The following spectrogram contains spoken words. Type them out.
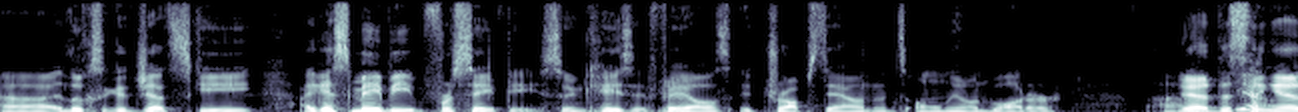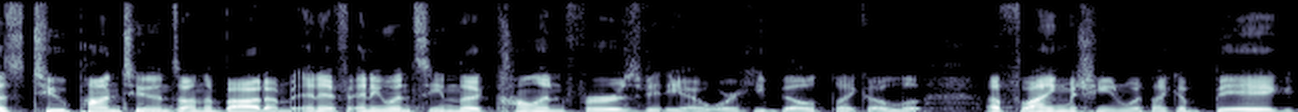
uh, it looks like a jet ski. I guess maybe for safety. So in case it Yeah. fails, it drops down and it's only on water. Uh, Yeah, this thing has two pontoons on the bottom, and if anyone's seen the Colin Furze video where he built like a a flying machine with like a big,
